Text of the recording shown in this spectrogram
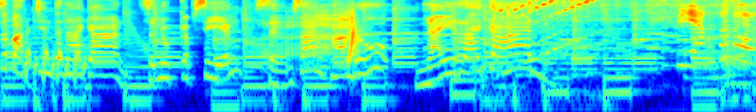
สบัดจินตนาการ สนุกกับเสียง เสริมสร้างความรู้ในรายการ เสียงสนุก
